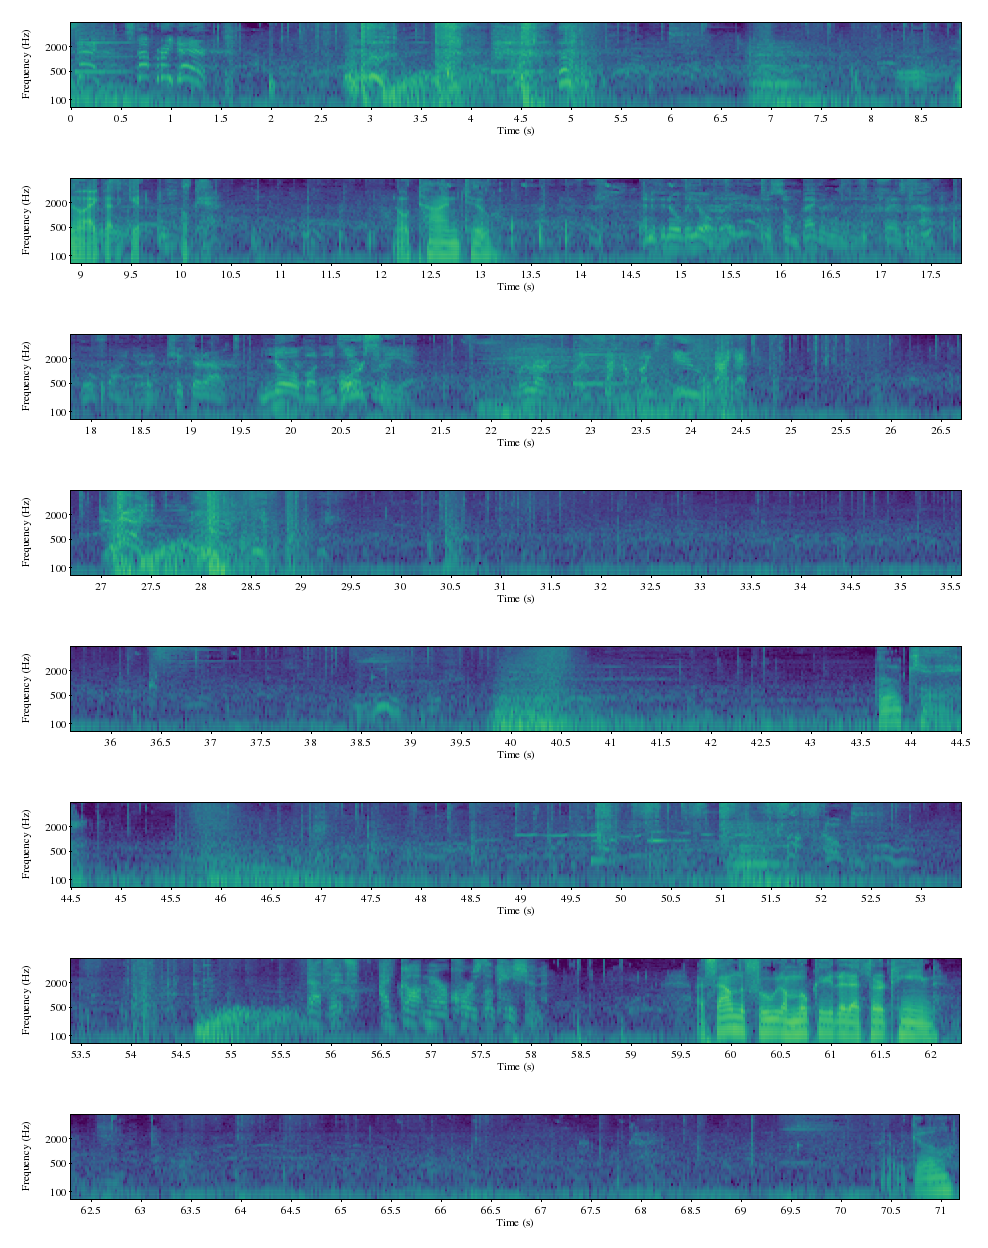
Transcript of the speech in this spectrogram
Citizen, stop right there! No, I gotta get... Okay. No time to... Anything over your way? Just some beggar woman in a crazy hat. Go find her and kick her out. Nobody gets in here. Where are you? I'll sacrifice you, maggot! Okay. That's it. I've got Maricor's location. I found the food. I'm located at 13. There we go.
